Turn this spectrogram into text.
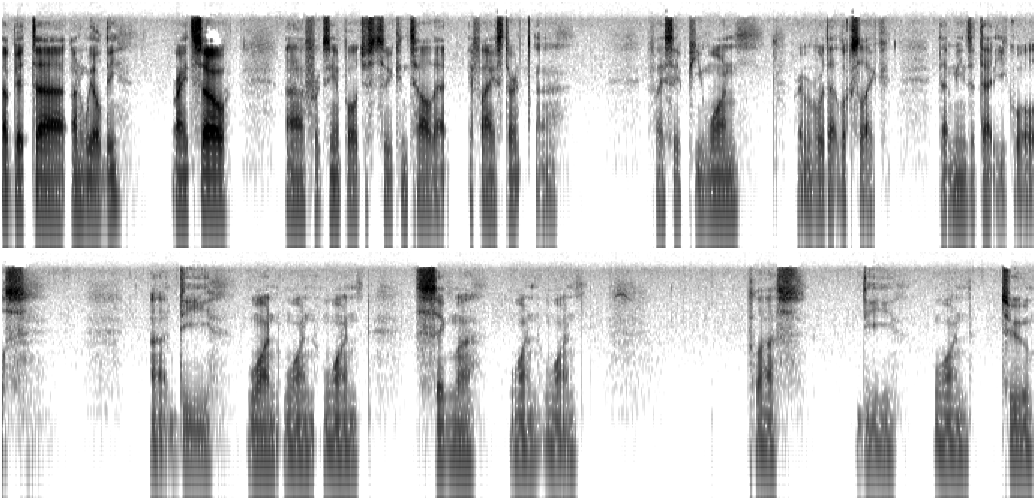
a bit uh, unwieldy, right? So uh, for example, just so you can tell that if I start, uh, if I say P1, remember what that looks like. That means that that equals uh, D1, 1, 1, sigma 1, 1 plus D1, 2,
